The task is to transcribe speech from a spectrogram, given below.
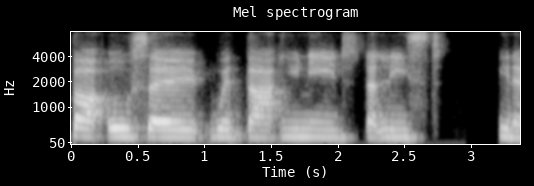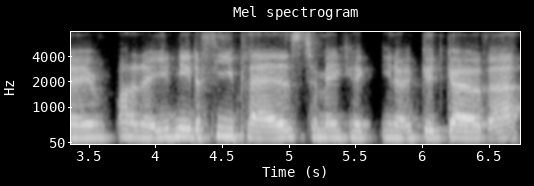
But also with that, you need at least, you know, I don't know, you'd need a few players to make a, you know, good go of it.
